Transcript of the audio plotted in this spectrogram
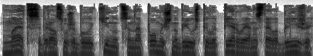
Мэтт собирался уже было кинуться на помощь, но Бри успела первой, она стояла ближе.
